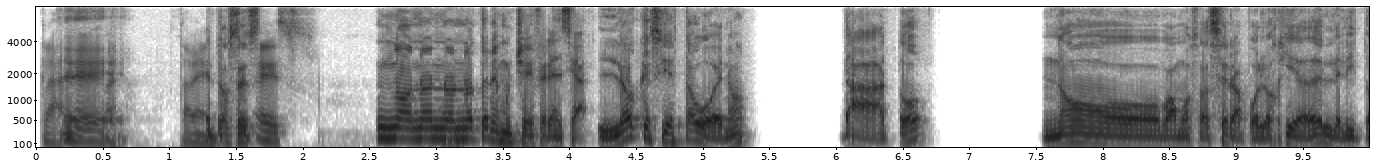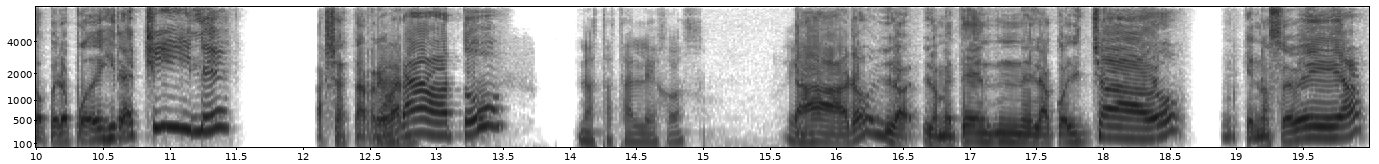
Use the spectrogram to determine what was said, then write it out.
Claro. Eh, bueno, está bien. entonces- Es, No, no, no, no tenés mucha diferencia. Lo que sí está bueno, dato, no vamos a hacer apología del delito, pero podés ir a Chile, allá está re Claro. barato, no estás tan lejos. Eh, claro, lo, lo metés en el acolchado, que no se vea.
